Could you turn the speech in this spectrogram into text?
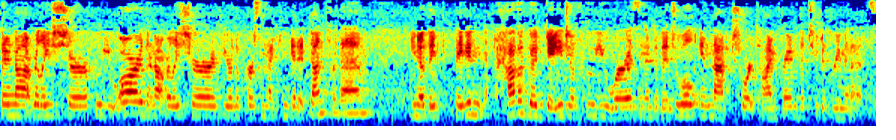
they're not really sure who you are. They're not really sure if you're the person that can get it done for them. You know, they, they didn't have a good gauge of who you were as an individual in that short time frame, the two to three minutes.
